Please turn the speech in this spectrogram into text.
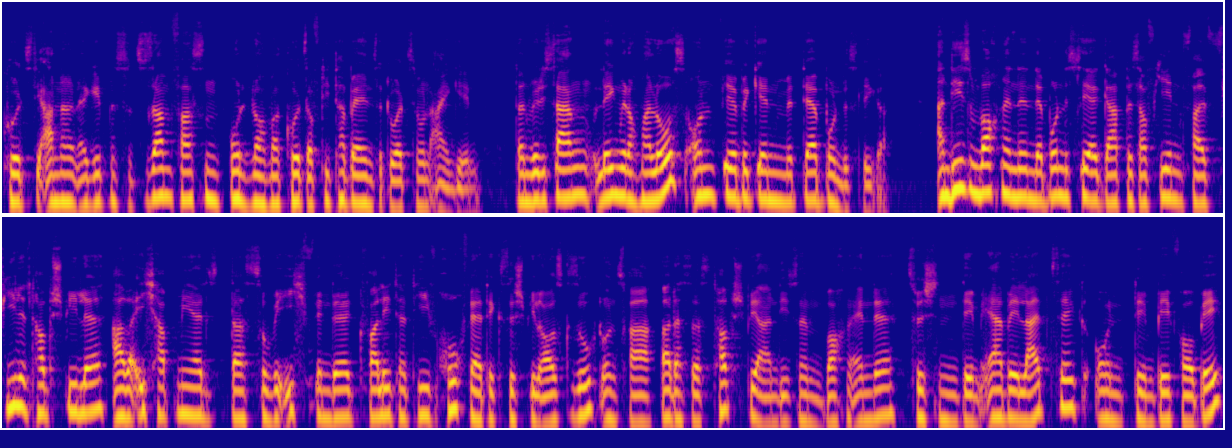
kurz die anderen Ergebnisse zusammenfassen und nochmal kurz auf die Tabellensituation eingehen. Dann würde ich sagen, legen wir doch mal los und wir beginnen mit der Bundesliga. An diesem Wochenende in der Bundesliga gab es auf jeden Fall viele Top-Spiele, aber ich habe mir das, so wie ich finde, qualitativ hochwertigste Spiel rausgesucht. Und zwar war das das Topspiel an diesem Wochenende zwischen dem RB Leipzig und dem BVB.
